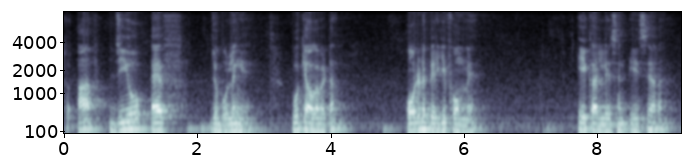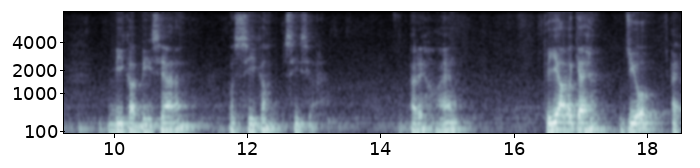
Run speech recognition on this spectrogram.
तो आप जी ओ एफ़ जो बोलेंगे, वो क्या होगा बेटा? ऑर्डर पेयर की फॉर्म में ए का रिलेशन ए से आ रहा है बी का बी से आ रहा है और सी का सी से आ रहा है। अरे हाँ है ना? तो ये आपका क्या है? जियो एफ़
